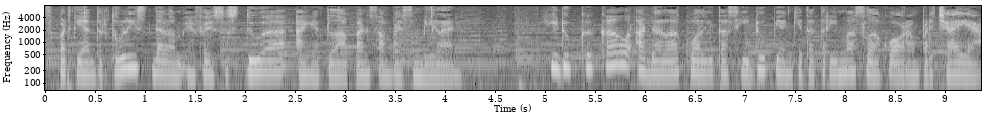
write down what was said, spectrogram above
Seperti yang tertulis dalam Efesus 2 ayat 8 sampai 9. Hidup kekal adalah kualitas hidup yang kita terima selaku orang percaya.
